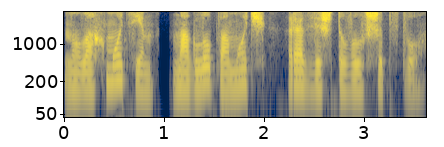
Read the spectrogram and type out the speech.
но лохмотьям могло помочь разве что волшебство.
